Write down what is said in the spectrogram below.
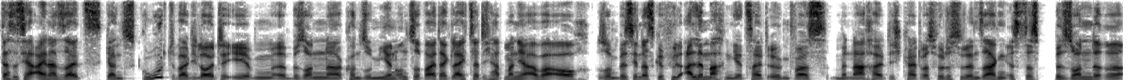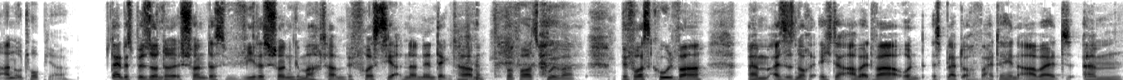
Das ist ja einerseits ganz gut, weil die Leute eben äh, besonderer konsumieren und so weiter. Gleichzeitig hat man ja aber auch so ein bisschen das Gefühl, alle machen jetzt halt irgendwas mit Nachhaltigkeit. Was würdest du denn sagen, ist das Besondere an Utopia? Nein, das Besondere ist schon, dass wir das schon gemacht haben, bevor es die anderen entdeckt haben. bevor es cool war. Bevor es cool war, ähm, als es noch echte Arbeit war und es bleibt auch weiterhin Arbeit. Ähm,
